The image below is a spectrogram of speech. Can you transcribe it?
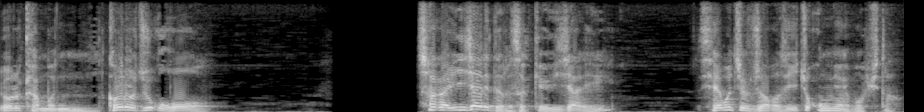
요렇게 한번 걸어주고 차가 이 자리 들어설게요, 이 자리. 세 번째로 잡아서 이쪽 공략해 봅시다.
